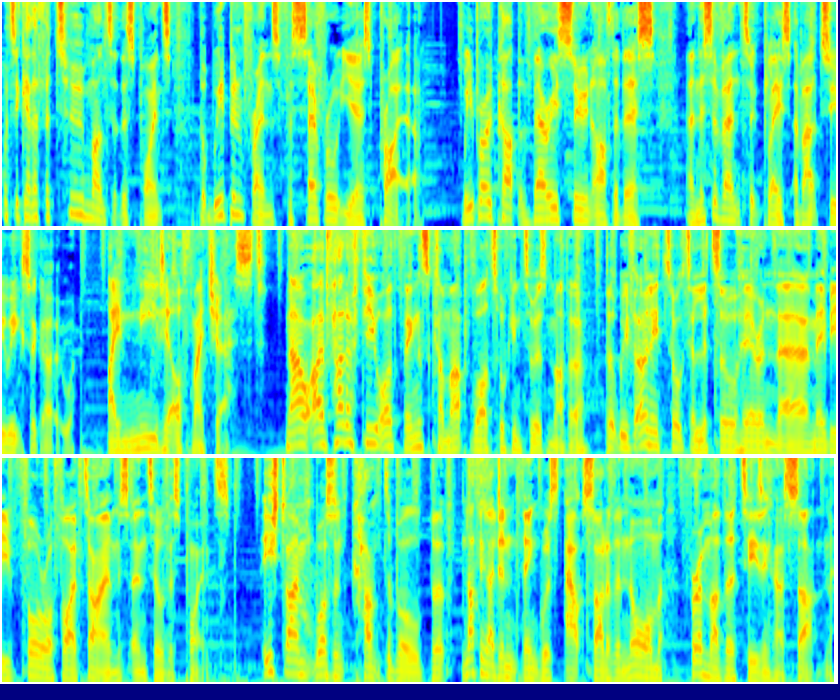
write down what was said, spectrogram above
were together for two months at this point, but we'd been friends for several years prior. We broke up very soon after this, and this event took place about two weeks ago. I need it off my chest. Now, I've had a few odd things come up while talking to his mother, but we've only talked a little here and there, maybe four or five times until this point. Each time wasn't comfortable, but nothing I didn't think was outside of the norm for a mother teasing her son.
